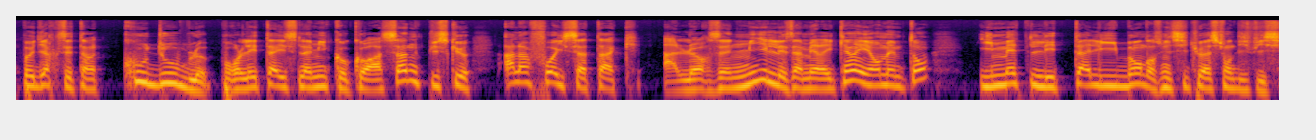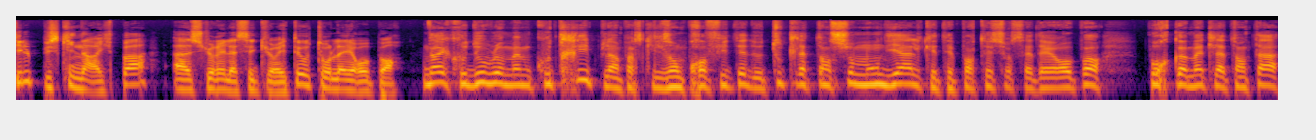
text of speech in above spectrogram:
peut dire que c'est un coup double pour l'État islamique au Khorasan, puisque à la fois ils s'attaquent à leurs ennemis, les Américains, et en même temps ils mettent les talibans dans une situation difficile, puisqu'ils n'arrivent pas à assurer la sécurité autour de l'aéroport. Ouais, coup double, même coup triple, hein, parce qu'ils ont profité de toute l'attention mondiale qui était portée sur cet aéroport pour commettre l'attentat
